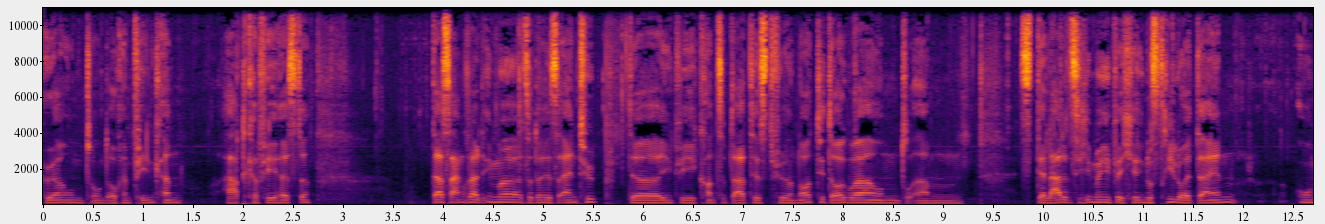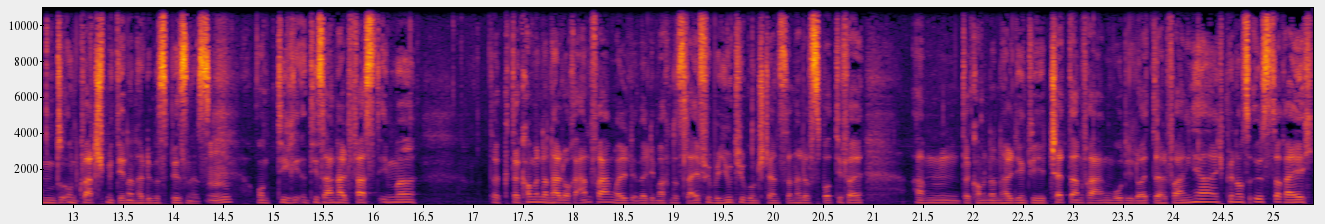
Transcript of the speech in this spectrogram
höre und, und auch empfehlen kann, Art Café heißt er, da sagen sie halt immer, also da ist ein Typ, der irgendwie Concept Artist für Naughty Dog war und ähm, der ladet sich immer irgendwelche Industrieleute ein und, und quatscht mit denen halt übers Business. Mhm. Und die, die sagen halt fast immer, da, da kommen dann halt auch Anfragen, weil, weil die machen das live über YouTube und stellen es dann halt auf Spotify. Ähm, da kommen dann halt irgendwie Chat-Anfragen, wo die Leute halt fragen, ja, ich bin aus Österreich,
